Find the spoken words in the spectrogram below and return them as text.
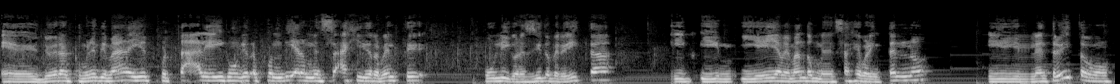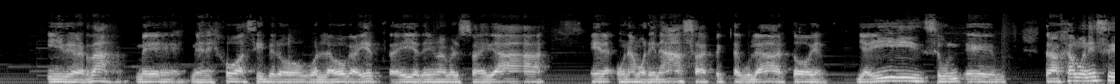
eh, yo era el community manager portal y ahí como que respondía a los mensajes y de repente publico, necesito periodista y, y, y ella me manda un mensaje por interno y la entrevisto. Y de verdad, me, me dejó así, pero con la boca abierta. Ella tenía una personalidad, era una morenaza espectacular, todo bien. Y ahí eh, trabajamos en ese,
